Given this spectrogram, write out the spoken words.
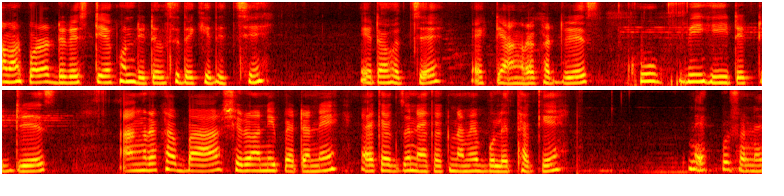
আমার পরার ড্রেসটি এখন ডিটেলসে দেখিয়ে দিচ্ছি। এটা হচ্ছে একটি আংরাখা ড্রেস, খুবই হিট একটি ড্রেস। আংরাখা বা শেরওয়ানি প্যাটার্নে এক একজন এক এক নামে বলে থাকে। নেক পোষণে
